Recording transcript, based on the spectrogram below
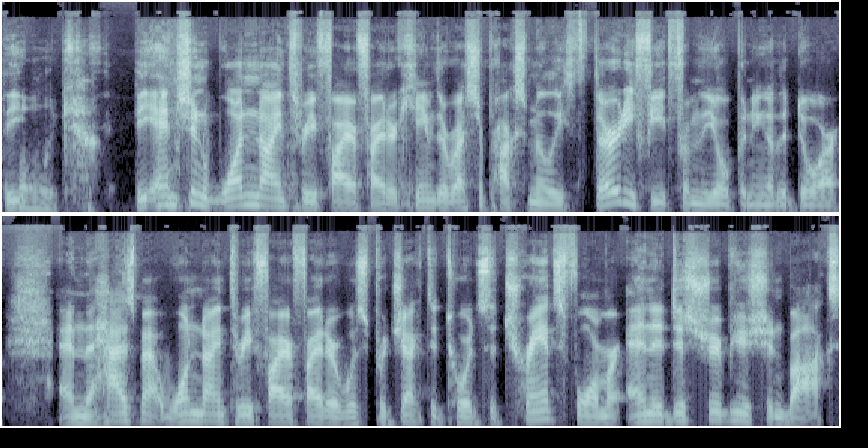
The, Holy cow. The engine 193 firefighter came to rest approximately 30 feet from the opening of the door, and the hazmat 193 firefighter was projected towards the transformer and a distribution box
